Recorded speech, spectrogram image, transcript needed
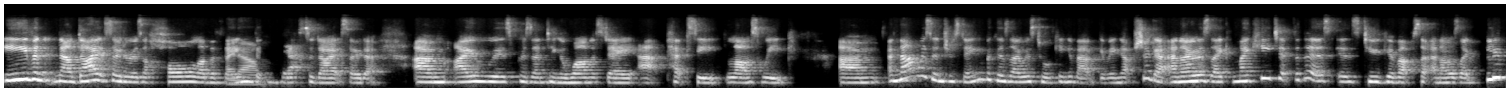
Even now diet soda is a whole other thing but yes to diet soda. Um, i was presenting a wellness day at pepsi last week um, and that was interesting because I was talking about giving up sugar. And I was like, my key tip for this is to give up. So, and I was like, bloop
